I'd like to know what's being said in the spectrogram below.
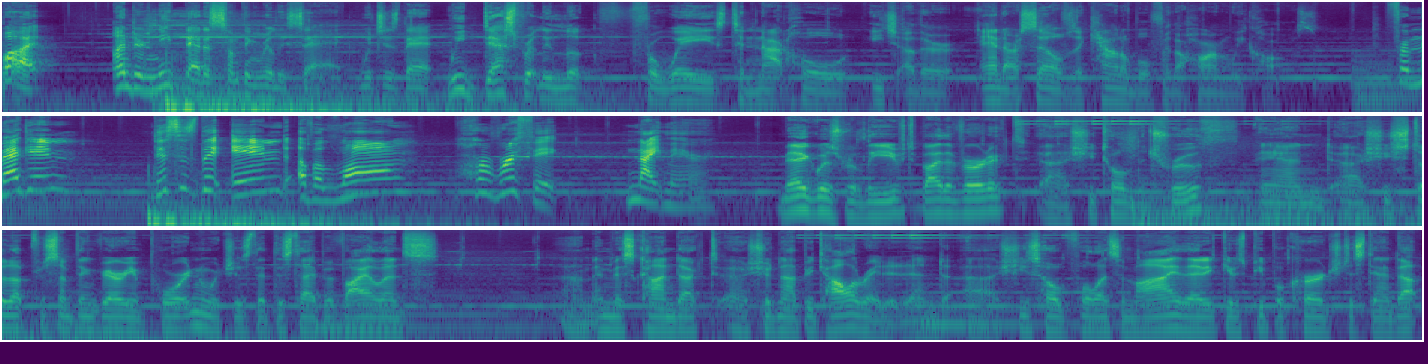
But underneath that is something really sad, which is that we desperately look for ways to not hold each other and ourselves accountable for the harm we cause. For Megan, this is the end of a long, horrific nightmare. Meg was relieved by the verdict. Uh, she told the truth, and uh, she stood up for something very important, which is that this type of violence um, and misconduct uh, should not be tolerated. And uh, she's hopeful, as am I, that it gives people courage to stand up.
